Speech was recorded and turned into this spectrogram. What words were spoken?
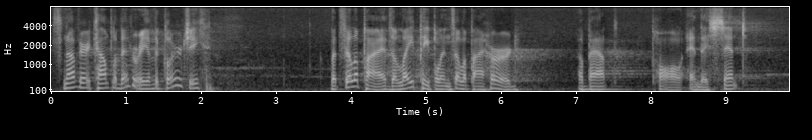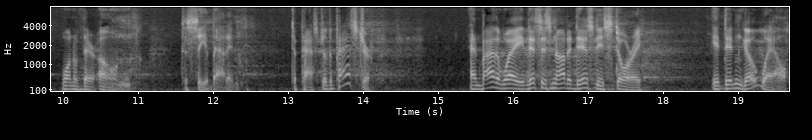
It's not very complimentary of the clergy. But Philippi, the lay people in Philippi heard about Paul and they sent one of their own to see about him, to pastor the pasture. And by the way, this is not a Disney story. It didn't go well.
